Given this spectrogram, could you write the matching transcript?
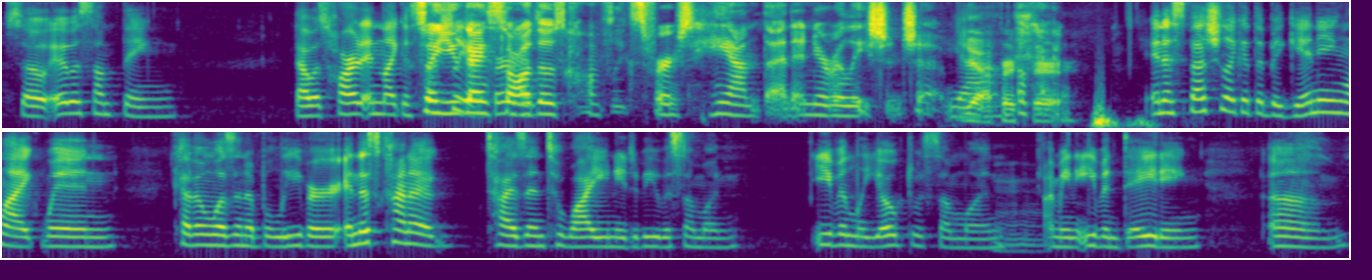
So it was something that was hard and like so especially you at guys saw those conflicts firsthand then in your relationship Yeah, Yeah. for Okay. sure. and especially like at the beginning like when kevin wasn't a believer and this kind of ties into why you need to be with someone evenly yoked with someone i mean even dating um,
